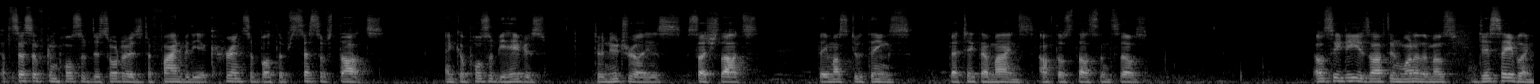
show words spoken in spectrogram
Obsessive compulsive disorder is defined by the occurrence of both obsessive thoughts and compulsive behaviors. To neutralize such thoughts, they must do things that take their minds off those thoughts themselves. OCD is often one of the most disabling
